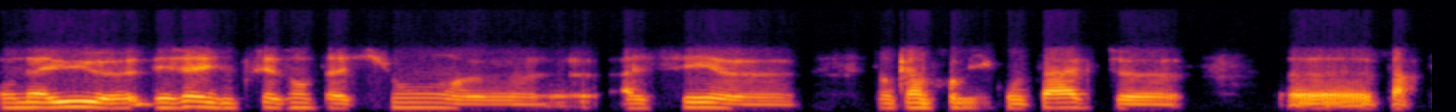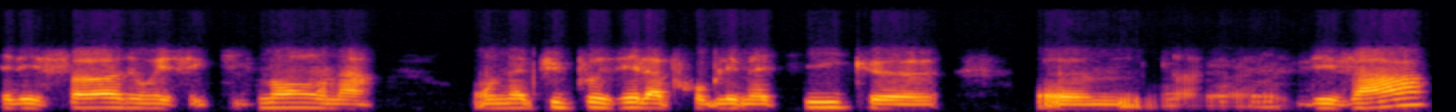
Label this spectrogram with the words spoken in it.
on, a eu déjà une présentation assez. donc, un premier contact par téléphone où effectivement, on a, on a pu poser la problématique. D'Eva.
